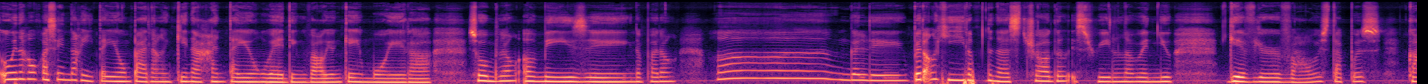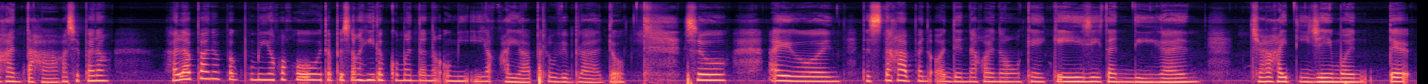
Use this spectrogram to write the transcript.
una ko kasi nakita yung parang kinakanta yung wedding vow, yung kay Moira. Sobrang amazing, na parang, ah, ang galing. Pero ang hirap na na, struggle is real na when you give your vows, tapos kakanta ka. Kasi parang, hala, paano pag pumiyak ako? Tapos ang hirap kumanta ng umiiyak kaya, parang vibrato. So, ayun. Tapos nakapanood din ako nung kay KZ Tandingan. Tsaka kay TJ Monte,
